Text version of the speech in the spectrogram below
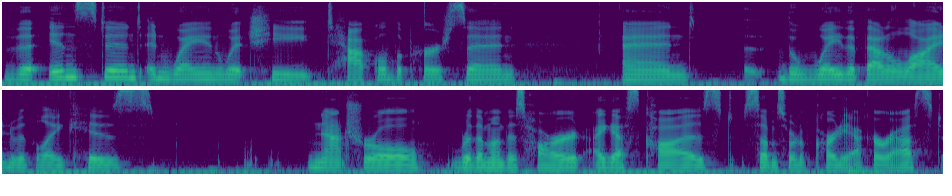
the instant and way in which he tackled the person and uh, the way that that aligned with like his natural rhythm of his heart, I guess caused some sort of cardiac arrest.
